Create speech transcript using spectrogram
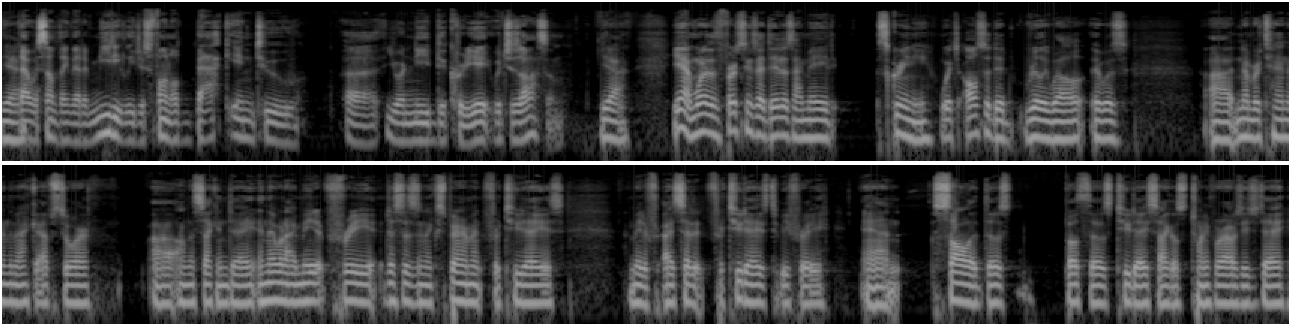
Yeah, that was something that immediately just funneled back into uh, your need to create, which is awesome. Yeah, yeah. And one of the first things I did is I made Screeny, which also did really well. It was uh, number ten in the Mac App Store uh, on the second day, and then when I made it free, just as an experiment for two days, I made it. I set it for two days to be free, and solid those both those two day cycles, 24 hours each day,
